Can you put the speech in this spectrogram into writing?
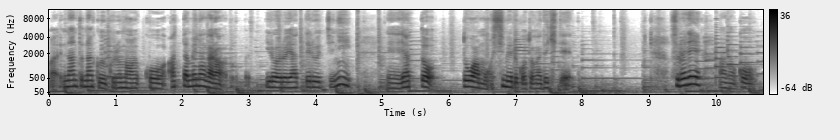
まあ、なんとなく車をこう温めながらいろいろやってるうちに、えー、やっとドアも閉めることができて。それであのこう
